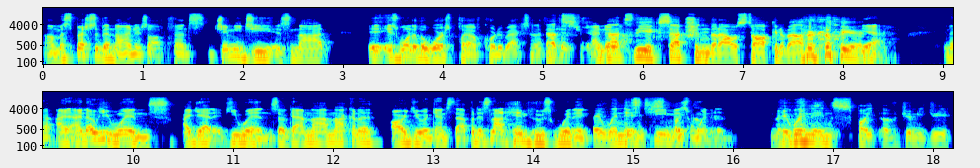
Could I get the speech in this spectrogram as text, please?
um, especially the Niners offense. Jimmy G is not is one of the worst playoff quarterbacks in NFL that's, history. I know that's the exception that I was talking about earlier. Yeah. You know, I, I know he wins. I get it. He wins. Okay. I'm not I'm not gonna argue against that, but it's not him who's winning. They win his team is winning. They win in spite of Jimmy G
